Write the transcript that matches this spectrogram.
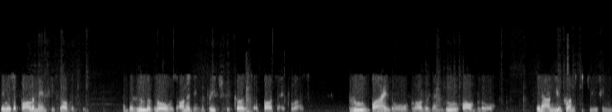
there was a parliamentary sovereignty, and the rule of law was honored in the breach because apartheid was rule by law rather than rule of law. In our new constitution,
